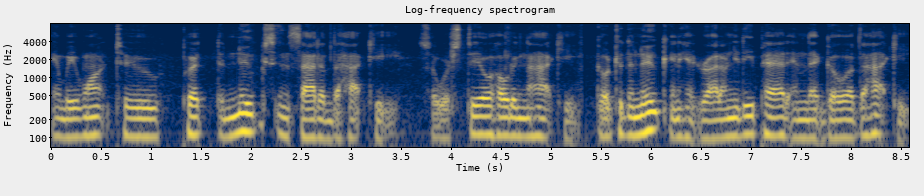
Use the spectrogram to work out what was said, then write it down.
and we want to put the nukes inside of the hotkey. So we're still holding the hotkey. Go to the nuke and hit right on your D-pad and let go of the hotkey.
